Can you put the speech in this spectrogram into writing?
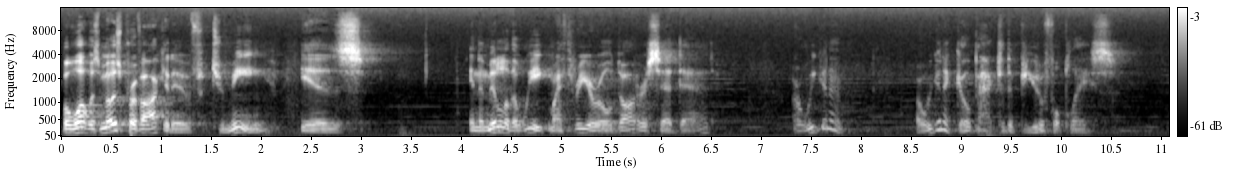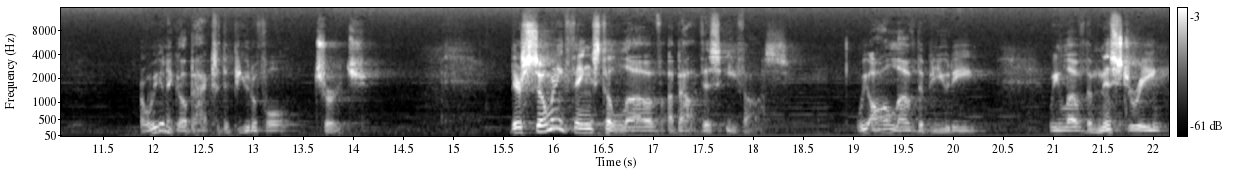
But what was most provocative to me is in the middle of the week, my three year old daughter said, Dad, are we going to are we going to go back to the beautiful place? Are we going to go back to the beautiful church? There's so many things to love about this ethos. We all love the beauty, we love the mystery,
